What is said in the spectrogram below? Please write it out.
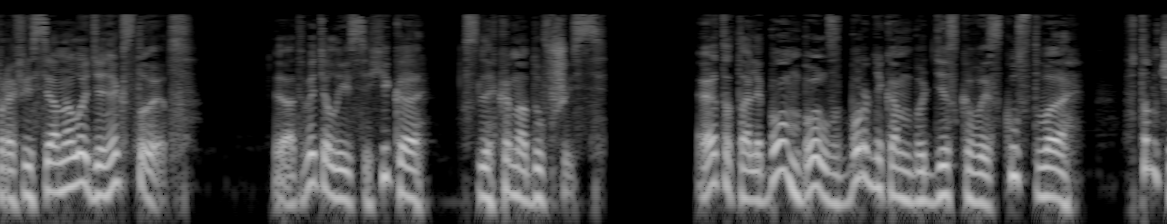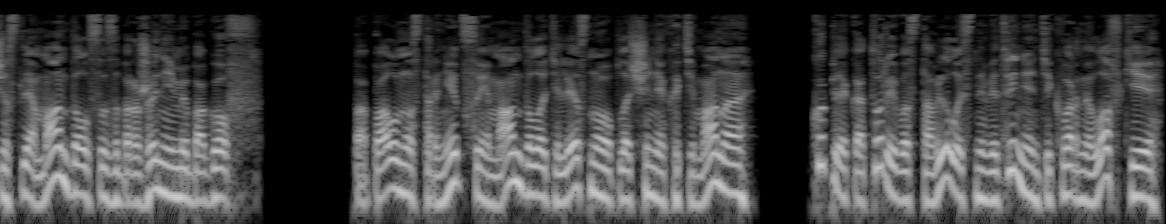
«Профессионалы денег стоят», — ответила Исихика, слегка надувшись. Этот альбом был сборником буддийского искусства, в том числе мандал с изображениями богов. Попала на страницы и мандала телесного воплощения Хатимана, копия которой выставлялась на витрине антикварной лавки,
